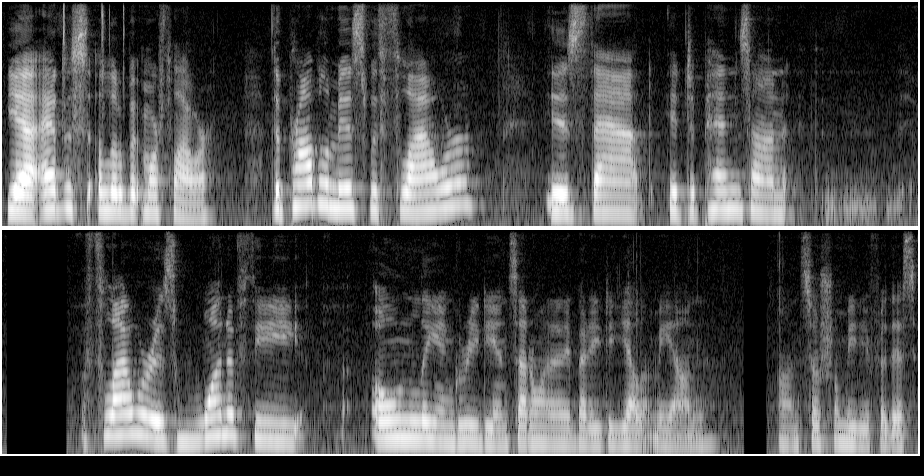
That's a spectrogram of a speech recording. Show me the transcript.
Yeah, add just a little bit more flour. The problem is with flour is that it depends on flour is one of the only ingredients. I don't want anybody to yell at me on on social media for this.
